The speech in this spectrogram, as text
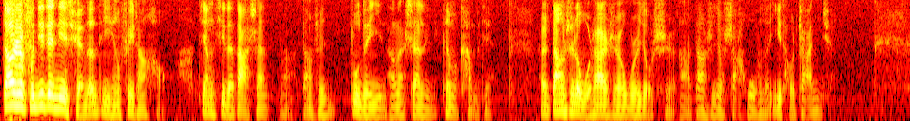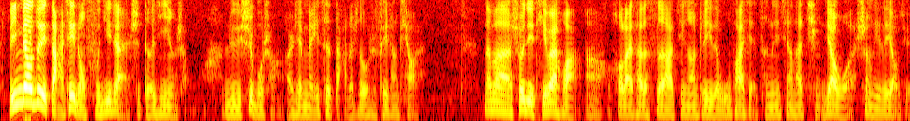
当时伏击阵地选择的地形非常好，江西的大山啊，当时部队隐藏在山里，根本看不见。而当时的五十二师和五十九师啊，当时就傻乎乎的一头扎进去了。林彪对打这种伏击战是得心应手啊，屡试不爽，而且每一次打的都是非常漂亮。那么说句题外话啊，后来他的四大金刚之一的吴法显曾经向他请教过胜利的要诀。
